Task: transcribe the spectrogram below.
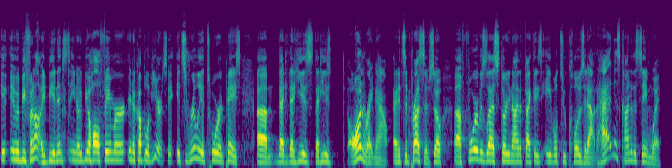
it, it, would be phenomenal. He'd be an instant. You know, he'd be a Hall of Famer in a couple of years. It, it's really a torrid pace um, that that he is that he is on right now, and it's impressive. So, uh, four of his last 39, the fact that he's able to close it out. Hatton is kind of the same way.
